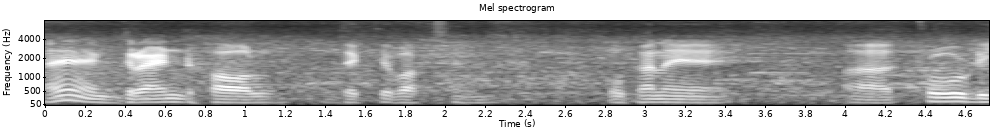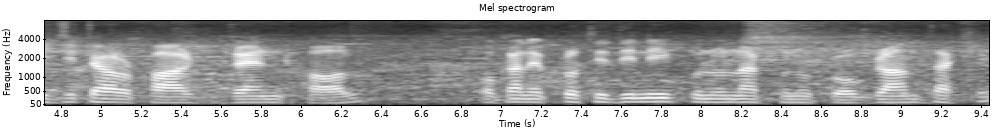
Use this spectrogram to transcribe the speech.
হ্যাঁ গ্র্যান্ড হল দেখতে পাচ্ছেন। ওখানে থ্রো ডিজিটাল পার্ক, গ্র্যান্ড হল। ওখানে প্রতিদিনই কোনো না কোনো প্রোগ্রাম থাকে।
